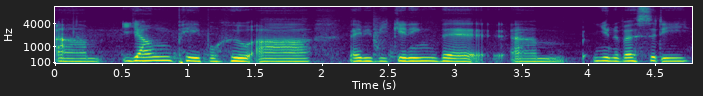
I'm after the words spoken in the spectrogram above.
um, young people who are maybe beginning their um, university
